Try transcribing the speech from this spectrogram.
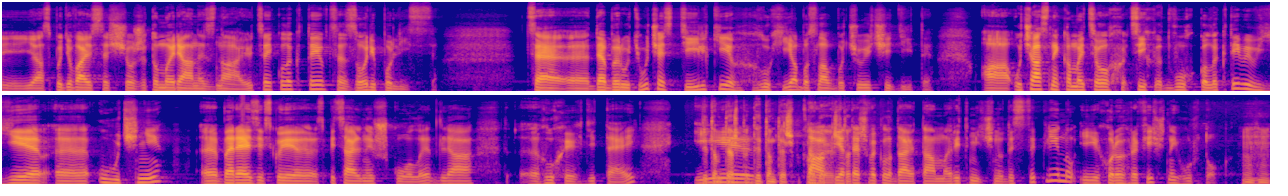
Я сподіваюся, що житомиряни знають цей колектив. Це Зорі Полісся. Це де беруть участь тільки глухі або слабочуючі діти. А учасниками цього, цих двох колективів є е, учні е, Березівської спеціальної школи для е, глухих дітей. Ти, там теж, ти там теж викладаєш, Так, я так? теж викладаю там ритмічну дисципліну і хореографічний гурток. Угу.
